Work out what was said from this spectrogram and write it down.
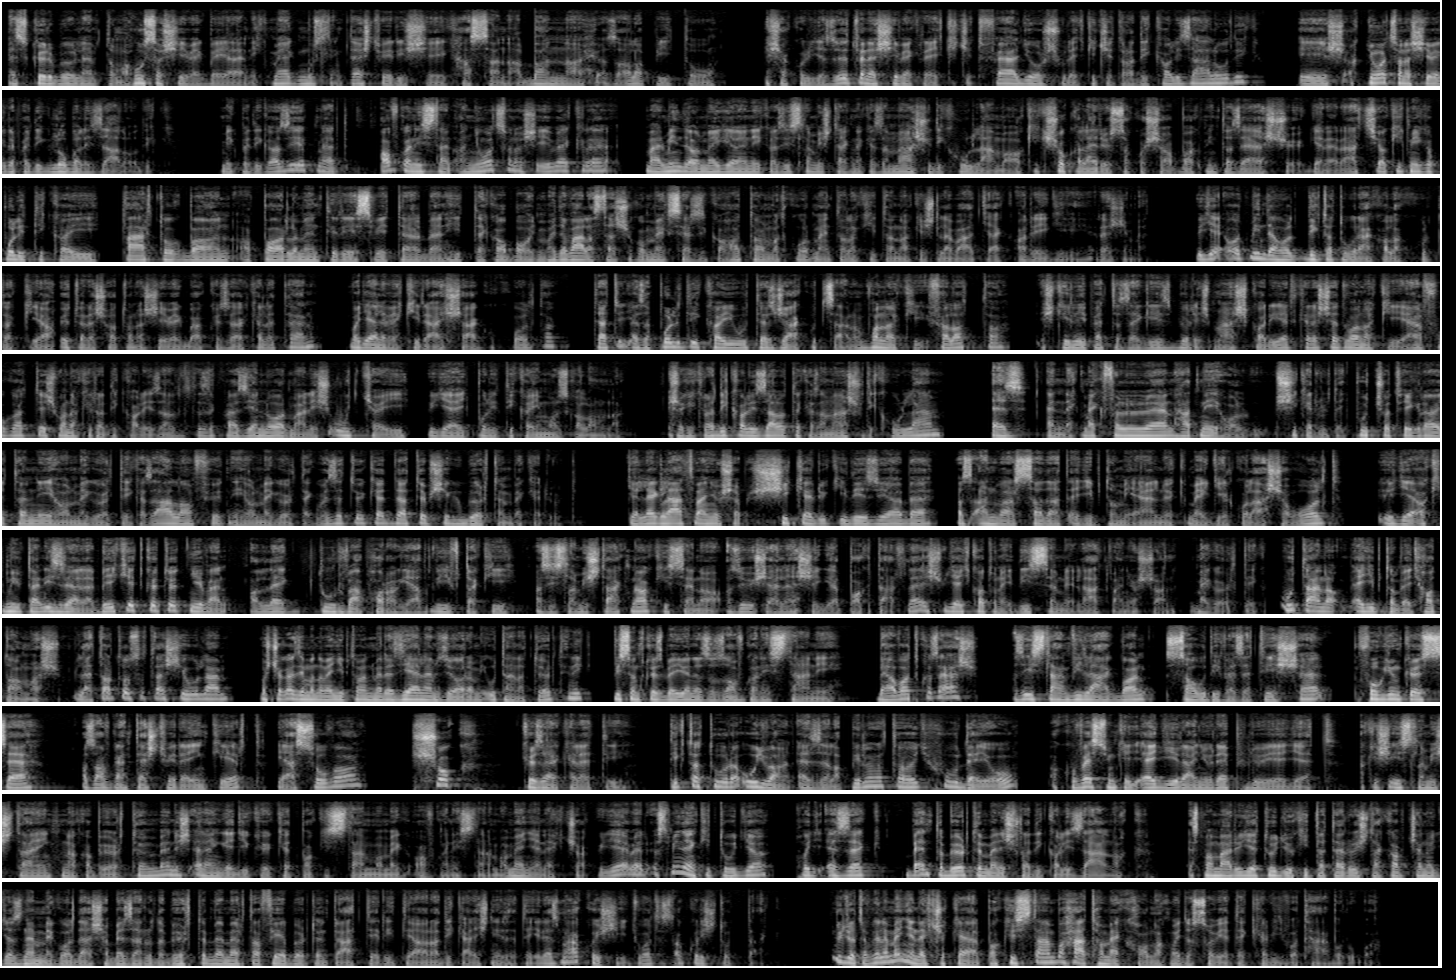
Ez körülbelül nem tudom, a 20-as években jelenik meg, muszlim testvériség, Hassan al-Banna, az alapító, és akkor ugye az 50-es évekre egy kicsit felgyorsul, egy kicsit radikalizálódik, és a 80-as évekre pedig globalizálódik. Mégpedig azért, mert Afganisztán a 80-as évekre már mindenhol megjelenik az iszlamistáknak ez a második hulláma, akik sokkal erőszakosabbak, mint az első generáció, akik még a politikai pártokban, a parlamenti részvételben hittek abba, hogy majd a választásokon megszerzik a hatalmat, kormányt alakítanak és leváltják a régi rezsimet. Ugye ott mindenhol diktatúrák alakultak ki a 50-es, 60-as években a közel-keleten, vagy eleve királyságok voltak. Tehát ez a politikai út, ez zsákutcáron. Van, aki feladta, és kilépett az egészből, és más karriert keresett, van, aki elfogadta, és van, aki radikalizálódott. Ezek az ilyen normális útjai ugye egy politikai mozgalomnak. És akik radikalizálódtak, ez a második hullám, ez ennek megfelelően, hát néhol sikerült egy pucsot végrehajtani, néhol megölték az államfőt, néhol megöltek vezetőket, de a többségük börtönbe került. Ugye a leglátványosabb sikerük idézőjelbe az Anwar Sadat egyiptomi elnök meggyilkolása volt, ugye, aki miután Izrael békét kötött, nyilván a legdurvább haragját vívta ki az iszlamistáknak, hiszen az ős ellenséggel paktált le, és ugye egy katonai díszemlén látványosan megölték. Utána Egyiptomban egy hatalmas letartóztatási hullám, most csak azért mondom Egyiptomot, mert ez jellemző arra, ami utána történik, viszont közben jön ez az afganisztáni beavatkozás, az iszlám világban szaudi vezetéssel fogjunk össze az afgán testvéreinkért jelszóval. Sok közelkeleti diktatúra úgy van ezzel a pillanata, hogy hú de jó, akkor veszünk egy egyirányú repülőjegyet a kis iszlamistáinknak a börtönben, és elengedjük őket Pakisztánba, meg Afganisztánba, menjenek csak. Ugye, mert ezt mindenki tudja, hogy ezek bent a börtönben is radikalizálnak. Ezt ma már ugye tudjuk itt a terroristák kapcsán, hogy az nem megoldás, ha bezárod a börtönbe, mert a félbörtönt áttéríti a radikális nézeteire. Ez már akkor is így volt, ezt akkor is tudták. Úgy voltak vele, menjenek csak el Pakisztánba, hát ha meghalnak majd a szovjetekkel vívott háborúba.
